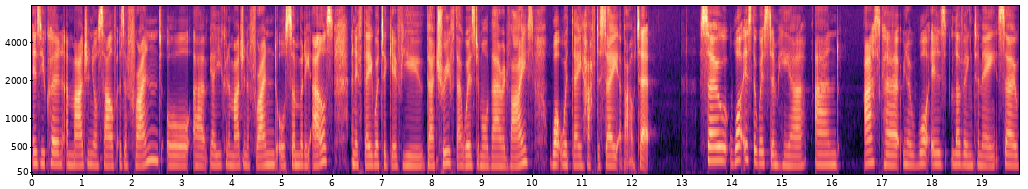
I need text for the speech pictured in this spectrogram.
is you can imagine yourself as a friend, or um, yeah, you can imagine a friend or somebody else. And if they were to give you their truth, their wisdom, or their advice, what would they have to say about it? So, what is the wisdom here? And ask her, you know, what is loving to me? So,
